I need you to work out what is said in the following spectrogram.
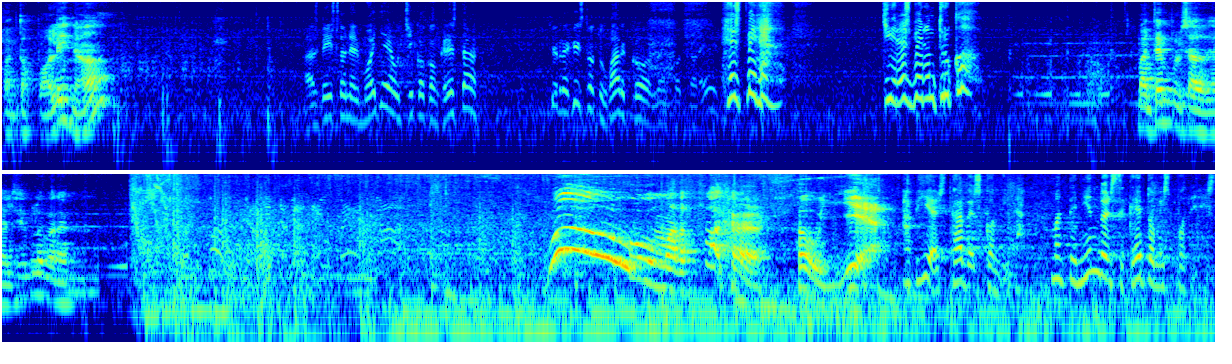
¿Cuántos polis, no? ¿Has visto en el muelle a un chico con cresta? Si registro tu barco, lo encontraré. Espera. ¿Quieres ver un truco? Mantén pulsado el círculo para... ¡Woo! ¡Motherfucker! ¡Oh, yeah! Había estado escondida, manteniendo en secreto mis poderes.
